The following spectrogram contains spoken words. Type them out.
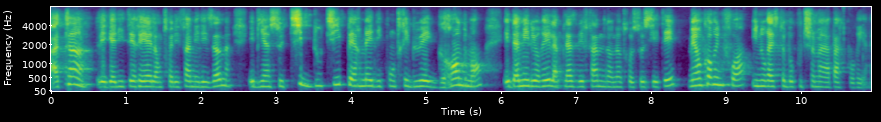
atteint l'égalité réelle entre les femmes et les hommes, eh bien ce type d'outil permet d'y contribuer grandement et d'améliorer la place des femmes dans notre société. Mais encore une fois, il nous reste beaucoup de chemin à parcourir.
